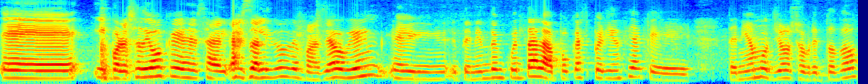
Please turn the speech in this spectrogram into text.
Eh, y por eso digo que ha salido demasiado bien, eh, teniendo en cuenta la poca experiencia que teníamos yo, sobre todo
